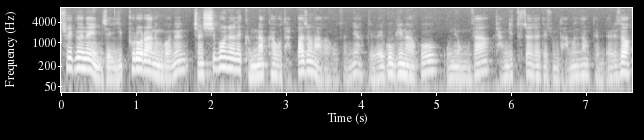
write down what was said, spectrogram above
최근에 이제 2%라는 거는 2015년에 급락하고 다 빠져나가거든요. 외국인하고 운용사, 장기 투자자들이 좀 남은 상태입니다. 그래서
